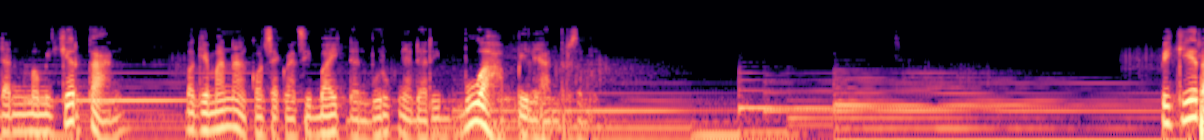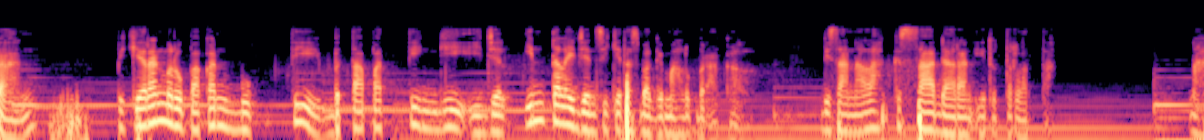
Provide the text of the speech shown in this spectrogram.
Dan memikirkan bagaimana konsekuensi baik dan buruknya dari buah pilihan tersebut. Pikiran, pikiran merupakan bukti betapa tinggi intelijensi kita sebagai makhluk berakal di sanalah kesadaran itu terletak. Nah,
